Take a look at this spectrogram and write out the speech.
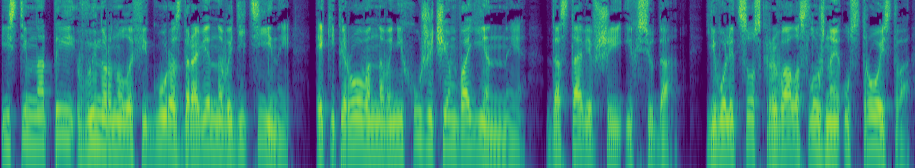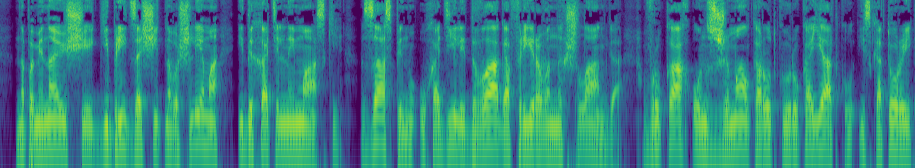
Из темноты вынырнула фигура здоровенного детины, экипированного не хуже, чем военные, доставившие их сюда. Его лицо скрывало сложное устройство, напоминающее гибрид защитного шлема и дыхательной маски. За спину уходили два гофрированных шланга. В руках он сжимал короткую рукоятку, из которой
